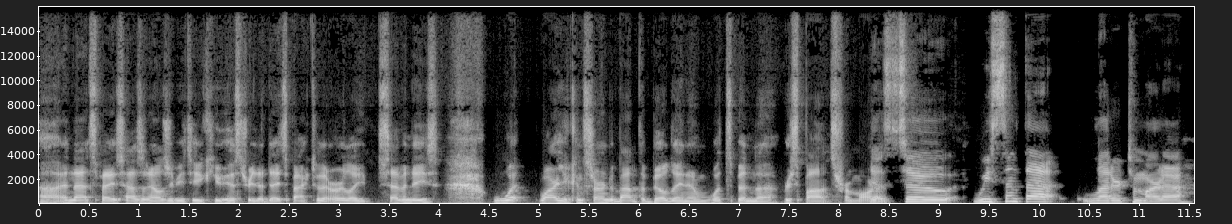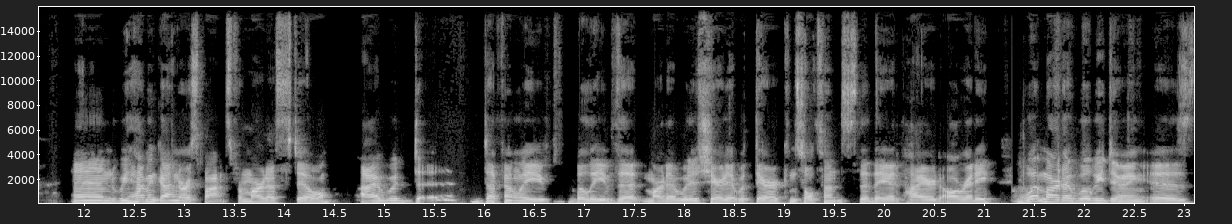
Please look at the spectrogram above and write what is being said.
Uh, and that space has an LGBTQ history that dates back to the early 70s. What? Why are you concerned about the building, and what's been the response from MARTA? Yeah, so we sent that letter to MARTA, and we haven't gotten a response from MARTA still. I would uh, definitely believe that MARTA would have shared it with their consultants that they had hired already. What MARTA will be doing is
